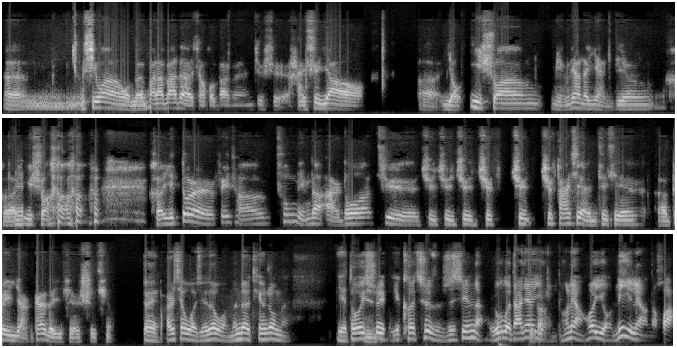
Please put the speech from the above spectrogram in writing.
嗯，希望我们巴拉巴的小伙伴们，就是还是要，呃，有一双明亮的眼睛和一双 和一对儿非常聪明的耳朵，去去去去去去去发现这些呃被掩盖的一些事情。对，而且我觉得我们的听众们也都是有一颗赤子之心的。如果大家有能量或有力量的话，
